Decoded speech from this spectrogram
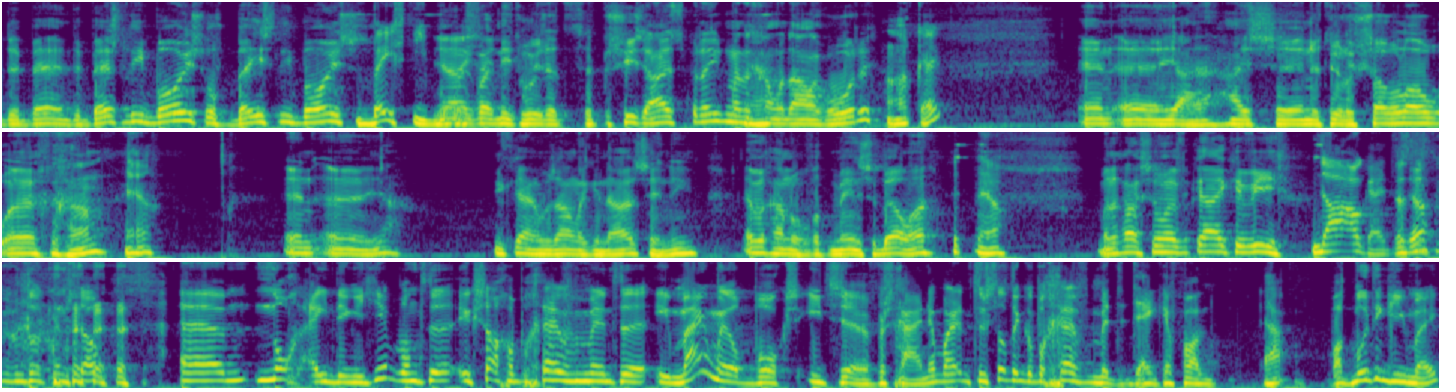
de, de, Beasley Boys of Beasley Boys. Beastie Boys. Ja, ik weet niet hoe je dat precies uitspreekt, maar dat gaan we dadelijk horen. Oké. En ja, hij is natuurlijk solo gegaan. Ja. En ja, die krijgen we dadelijk in de uitzending. En we gaan nog wat mensen bellen. Ja. Maar dan ga ik zo even kijken wie. Nou, oké, dat, dat, dat komt zo. Ehm, nog één dingetje. Want eh, ik zag op een gegeven moment eh, in mijn mailbox iets eh, verschijnen. Maar toen zat ik op een gegeven moment te denken van... Ja, wat moet ik hiermee?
